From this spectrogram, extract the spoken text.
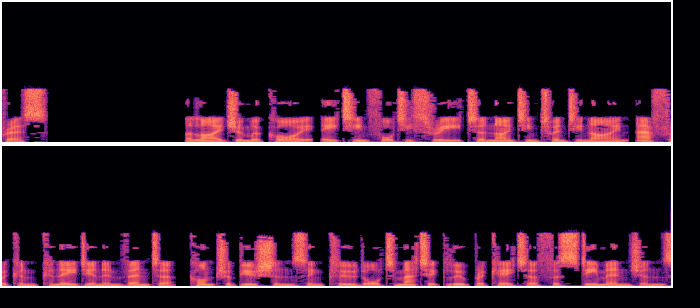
press. Elijah McCoy (1843–1929), African-Canadian inventor. Contributions include automatic lubricator for steam engines.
